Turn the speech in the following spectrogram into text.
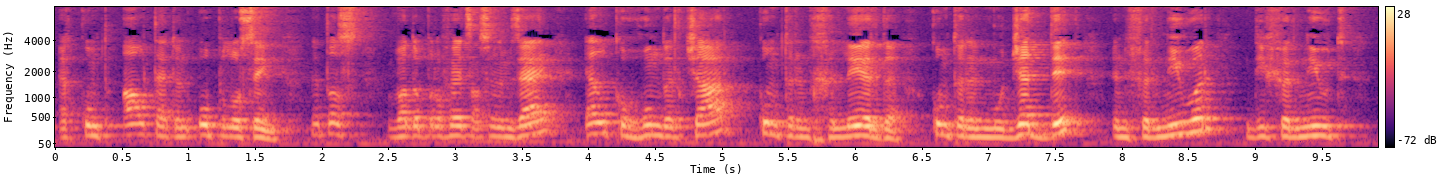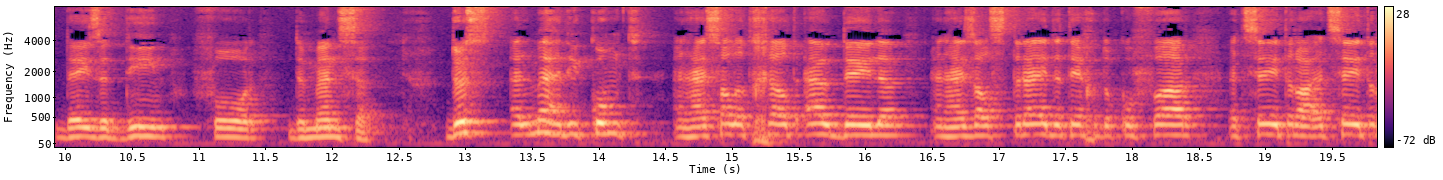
er komt altijd een oplossing. Net als wat de profeet sallam zei, elke honderd jaar komt er een geleerde, komt er een mujaddid, een vernieuwer, die vernieuwt deze dien voor de mensen. Dus Al-Mahdi komt en hij zal het geld uitdelen. En hij zal strijden tegen de kuffar, etc. etc.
